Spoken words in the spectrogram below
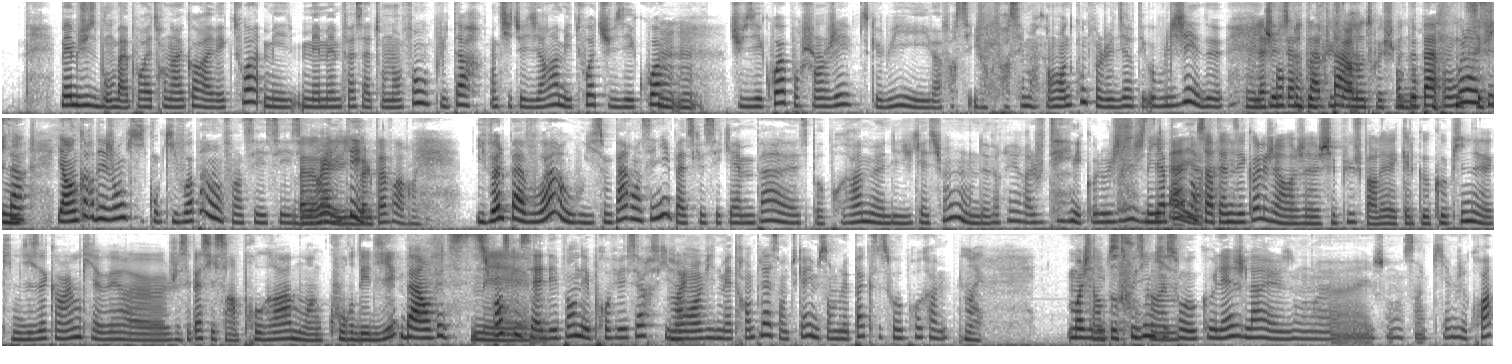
même juste bon bah pour être en accord avec toi, mais, mais même face à ton enfant plus tard quand il te dira mais toi tu faisais quoi Mm, mm. tu faisais quoi pour changer? Parce que lui, il va, forc- il va forcément s'en rendre compte. Enfin, je veux dire, t'es obligé de. Oui, là je pense qu'on peut plus part. faire l'autruche. On peut pas. on- voilà, C'est ça. Il y a encore des gens qui, qui voient pas. hein. Enfin, c'est c'est Bah ouais, réalité. ils veulent pas voir. ouais. Ils veulent pas voir ou ils sont pas renseignés parce que c'est quand même pas. euh, C'est pas au programme euh, de l'éducation. On devrait rajouter l'écologie. je Mais il y a pas, y dans certaines écoles, j'ai, je, je sais plus, je parlais avec quelques copines euh, qui me disaient quand même qu'il y avait, euh, je sais pas si c'est un programme ou un cours dédié. Bah en fait, je pense que ça dépend des professeurs ce qu'ils Ouais. ont envie de mettre en place. En tout cas, il me semble pas que ce soit au programme. Ouais. Moi, j'ai des petites cousines qui sont au collège, là, elles ont, euh, elles sont en cinquième, je crois.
